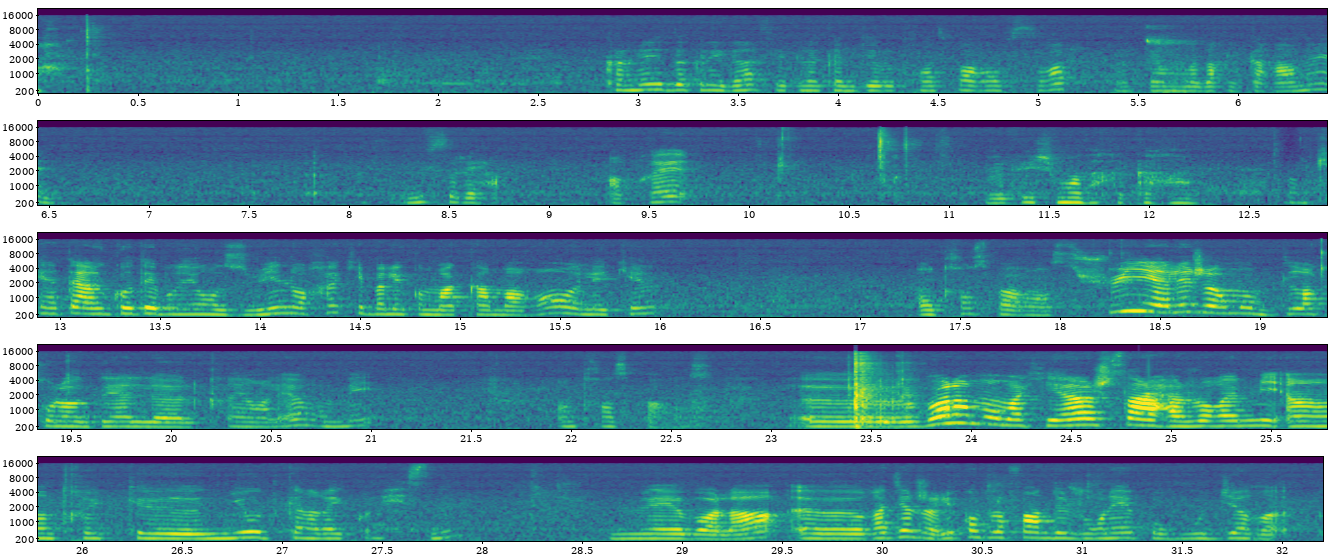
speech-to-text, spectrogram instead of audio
فكرني داك لي كلاص اللي كنا كنديرو ترونسبارون في الصغر فيهم داك الكراميل نفس الريحه ابخي ما فيش ما داك الكراميل كيعطي ان كوتي بريون زوين واخا كيبان لكم مع الكاميرا ولكن اون ترونسبارونس شويه ليجيرمون بدل لا كولور ديال الكريون ليغ مي اون ترونسبارونس فوالا مون ماكياج صراحه جوغي مي ان تروك نيود كان غيكون حسن مي فوالا غادي نرجع لكم في لا فان دو جورني بور فو دير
